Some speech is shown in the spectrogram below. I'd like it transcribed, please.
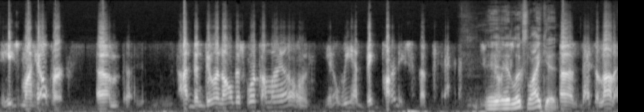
he's my helper. Um, I've been doing all this work on my own. You know, we have big parties up there. You It, it looks like it. uh, that's a lot of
